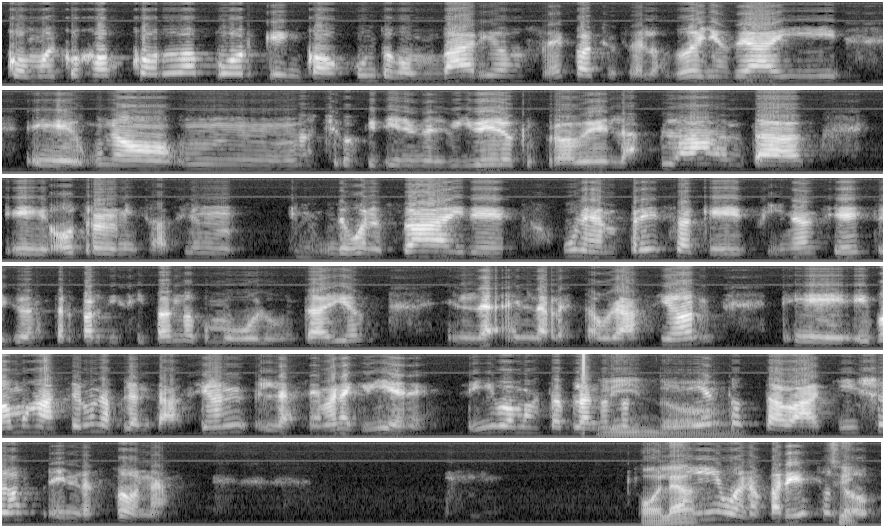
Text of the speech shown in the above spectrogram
como Ecohouse Córdoba porque en conjunto con varios espacios, o sea, los dueños de ahí, eh, uno- un- unos chicos que tienen el vivero que proveen las plantas, eh, otra organización de Buenos Aires, una empresa que financia esto y que va a estar participando como voluntarios en la, en la restauración, eh, y vamos a hacer una plantación la semana que viene, ¿sí? Vamos a estar plantando Lindo. 500 tabaquillos en la zona. Hola. Y bueno, para eso,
